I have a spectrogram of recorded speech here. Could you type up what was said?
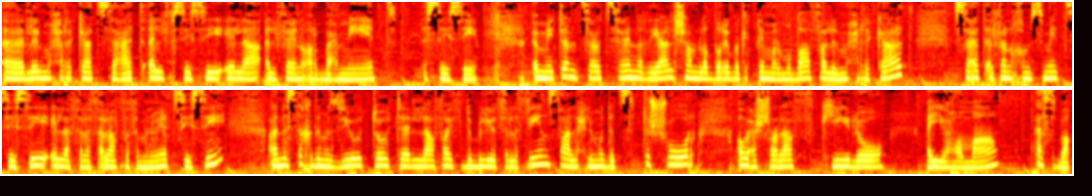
آه، للمحركات سعة 1000 CC إلى 2400 CC. 299 ريال شاملة ضريبة القيمة المضافة للمحركات. سعة 2500 CC إلى 3800 CC. نستخدم زيوت Total 5 W 30 صالح لمدة 6 شهور أو 10000 كيلو أيهما أسبق.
